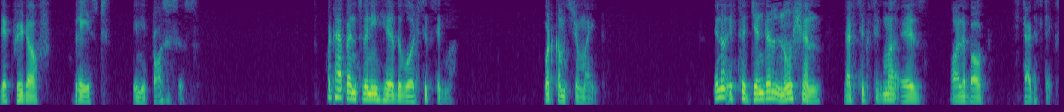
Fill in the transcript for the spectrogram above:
get rid of waste in your processes. What happens when you hear the word Six Sigma? What comes to your mind? You know, it's a general notion that Six Sigma is all about statistics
